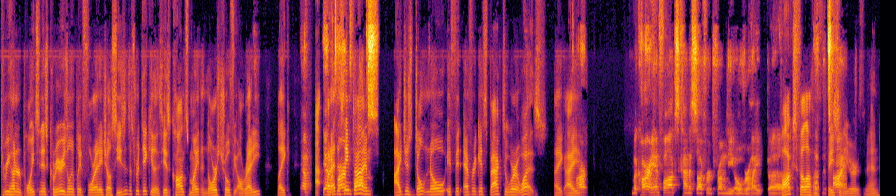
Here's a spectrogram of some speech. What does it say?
300 points in his career. He's only played four NHL seasons. That's ridiculous. He has Conn Smythe and Norris Trophy already. Like, Yeah, yeah, but at the same time, Fox- I just don't know if it ever gets back to where it was. Like, I Makar, Makar and Fox kind of suffered from the overhype. Uh, Fox fell off of the face of the earth, man.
